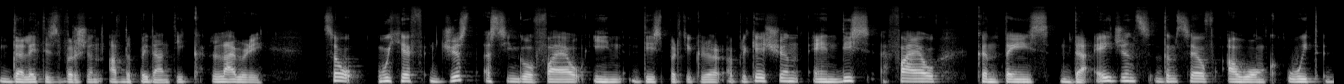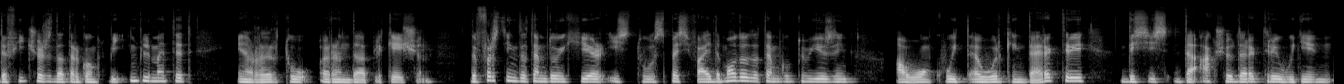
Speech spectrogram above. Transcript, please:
the latest version of the Pydantic library. So we have just a single file in this particular application and this file contains the agents themselves along with the features that are going to be implemented in order to run the application. The first thing that I'm doing here is to specify the model that I'm going to be using along with a working directory. This is the actual directory within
